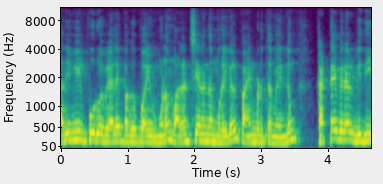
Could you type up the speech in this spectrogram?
அறிவியல் பூர்வ வேலை பகுப்பாய்வு மூலம் வளர்ச்சியடைந்த முறைகள் பயன்படுத்த வேண்டும். கட்டை விரல் விதி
